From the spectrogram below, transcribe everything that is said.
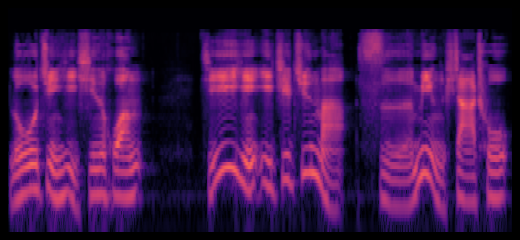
卢俊义心慌，急引一支军马，死命杀出。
